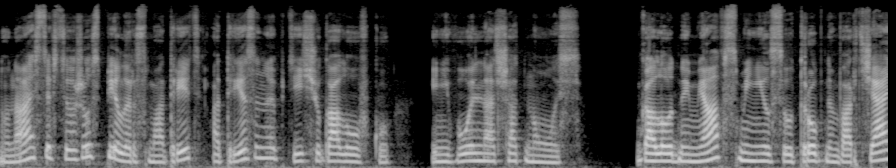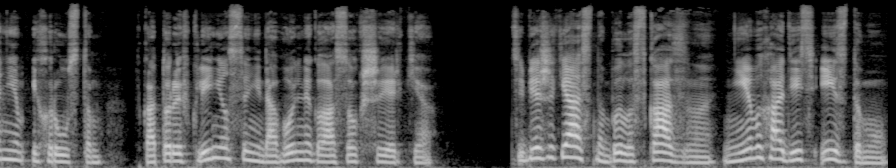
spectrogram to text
но Настя все же успела рассмотреть отрезанную птичью головку и невольно отшатнулась. Голодный мяв сменился утробным ворчанием и хрустом, в который вклинился недовольный голосок Шерки – Тебе же ясно было сказано не выходить из дому.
